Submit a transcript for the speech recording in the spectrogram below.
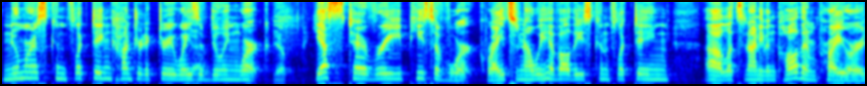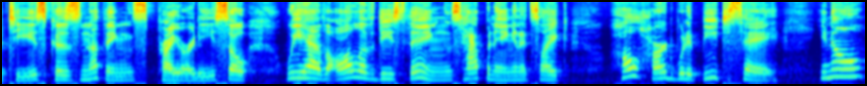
numerous conflicting, contradictory ways Yeah. of doing work. Yep. Yes to every piece of work, right? So now we have all these conflicting. Uh, let's not even call them priorities because nothing's priority. So we have all of these things happening, and it's like, how hard would it be to say, you know,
